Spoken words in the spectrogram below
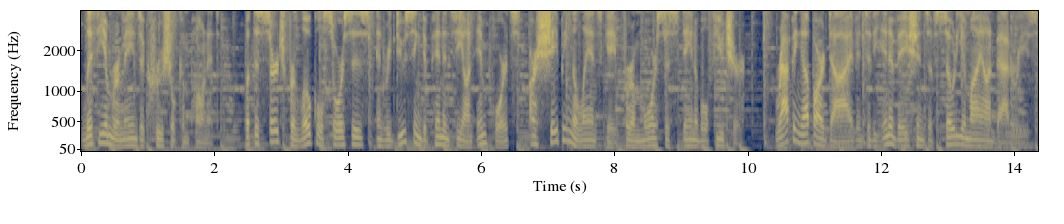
Lithium remains a crucial component, but the search for local sources and reducing dependency on imports are shaping the landscape for a more sustainable future. Wrapping up our dive into the innovations of sodium-ion batteries,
